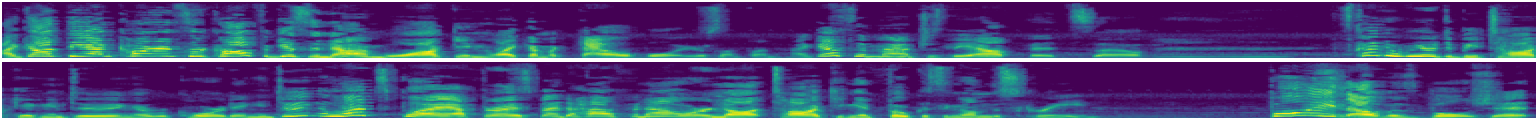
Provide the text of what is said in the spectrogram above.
I got the Ankaran sarcophagus and now I'm walking like I'm a cowboy or something. I guess it matches the outfit, so. It's kind of weird to be talking and doing a recording and doing a let's play after I spend a half an hour not talking and focusing on the screen. Boy, that was bullshit.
